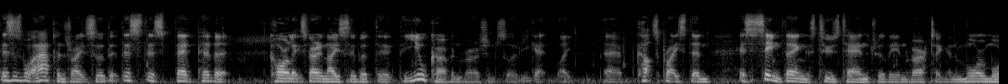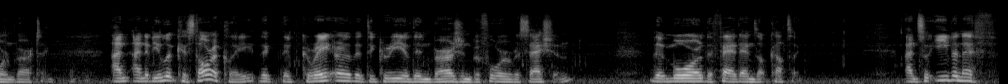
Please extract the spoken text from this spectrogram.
this is what happens, right? So th- this this Fed pivot correlates very nicely with the, the yield curve inversion. So if you get like uh, cuts priced in, it's the same thing as twos tens really inverting and more and more inverting. And and if you look historically, the, the greater the degree of the inversion before a recession, the more the Fed ends up cutting. And so even if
